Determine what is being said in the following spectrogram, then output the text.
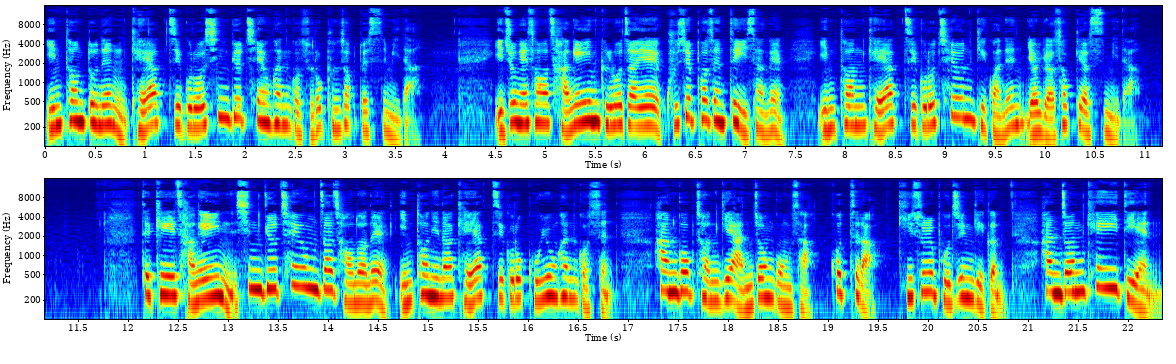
인턴 또는 계약직으로 신규 채용한 것으로 분석됐습니다. 이 중에서 장애인 근로자의 90% 이상을 인턴 계약직으로 채운 기관은 16개였습니다. 특히 장애인 신규 채용자 전원을 인턴이나 계약직으로 고용한 것은 한국전기안전공사, 코트라, 기술보증기금, 한전 KDN,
